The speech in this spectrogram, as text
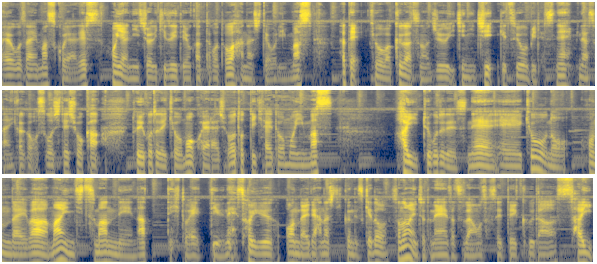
はようございます。小屋です。本や日常で気づいてよかったことを話しております。さて、今日は9月の11日月曜日ですね。皆さんいかがお過ごしでしょうか？ということで今日も小屋ラジオを撮っていきたいと思います。はい、ということでですね、えー、今日の本題は毎日つまんねえなって人へっていうね、そういう本題で話していくんですけど、その前にちょっとね、雑談をさせてください。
